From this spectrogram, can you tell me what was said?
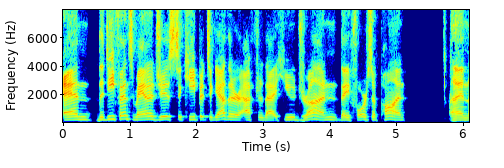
and the defense manages to keep it together after that huge run they force a punt and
